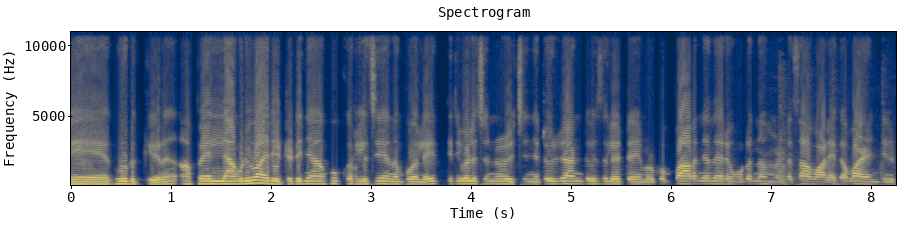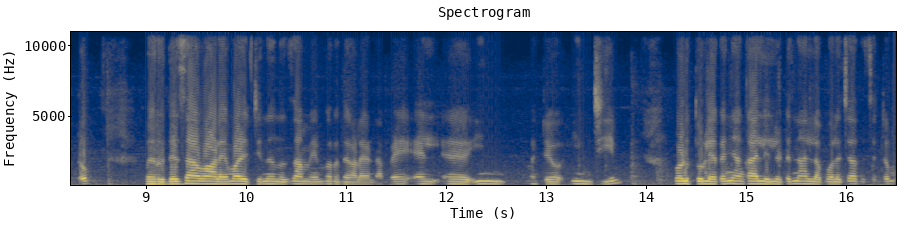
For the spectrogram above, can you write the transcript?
വേഗം എടുക്കുകയാണ് അപ്പൊ എല്ലാം കൂടി വാരിയിട്ടിട്ട് ഞാൻ കുക്കറിൽ ചെയ്യുന്ന പോലെ ഇത്തിരി വെളിച്ചെണ്ണ ഒഴിച്ചു കഴിഞ്ഞിട്ട് ഒരു രണ്ട് വിസിൽ കഴിയുമ്പോഴേക്കും പറഞ്ഞ നേരം കൊണ്ട് നമ്മുടെ സവാളയൊക്കെ വഴഞ്ഞു കിട്ടും. വെറുതെ സവാളയും വഴിച്ച് നിന്ന സമയം വെറുതെ കളയണ്ട. അപ്പൊ മറ്റേ ഇഞ്ചിയും വെളുത്തുള്ളിയൊക്കെ ഞാൻ കല്ലിലിട്ട് നല്ലപോലെ ചതച്ചിട്ടും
